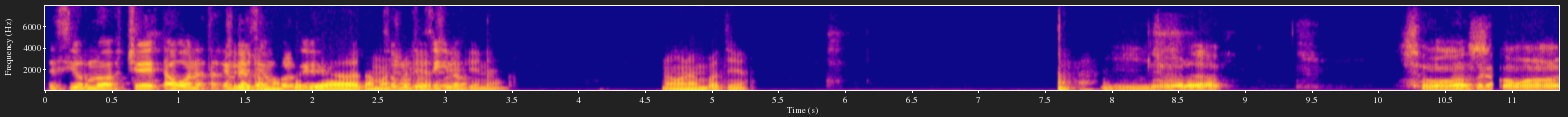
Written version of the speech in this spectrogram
decirnos, che, está buena esta Sí, la generación porque mayoría, la somos mayoría así, sí ¿no? tiene una buena empatía. De verdad. No, Somos pero, como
